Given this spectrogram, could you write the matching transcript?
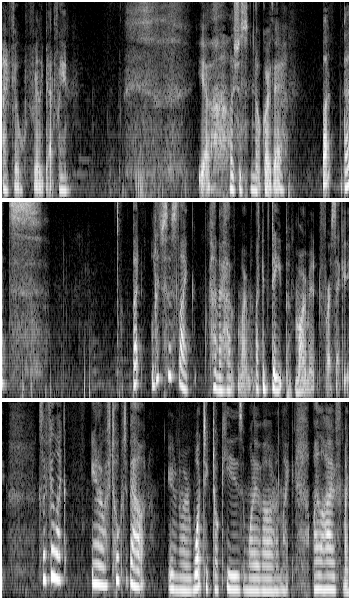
I'd feel really bad for him. Yeah, let's just not go there. But that's But let's just like kind of have a moment, like a deep moment for a second. Because I feel like, you know, we've talked about, you know, what TikTok is and whatever, and like my life, my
